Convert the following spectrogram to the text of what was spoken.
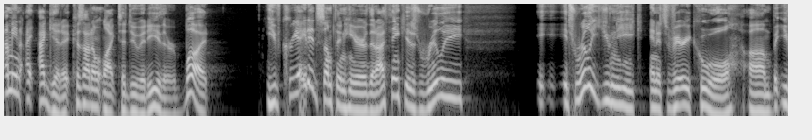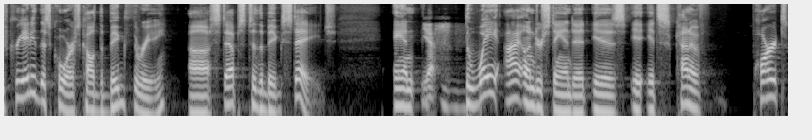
I mean, I, I get it because I don't like to do it either, but you've created something here that I think is really it's really unique and it's very cool. Um, but you've created this course called the Big Three uh, Steps to the Big Stage. And yes. the way I understand it is it, it's kind of part,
